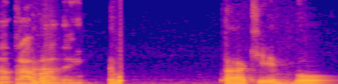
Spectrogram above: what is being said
Está travado aí. Tá aqui. Vou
